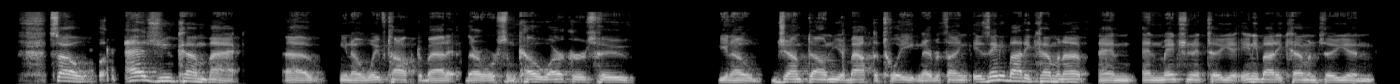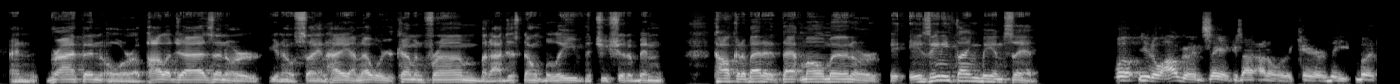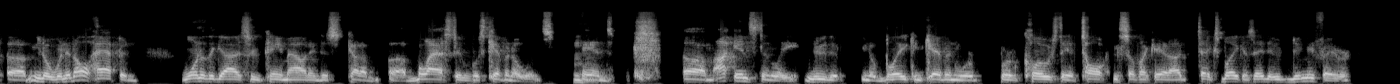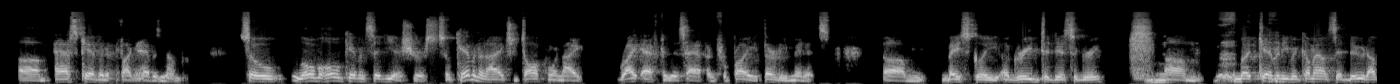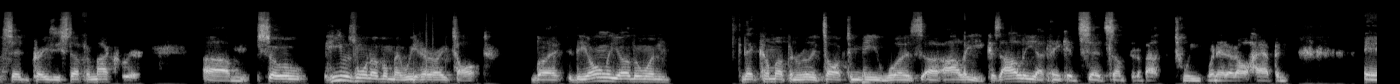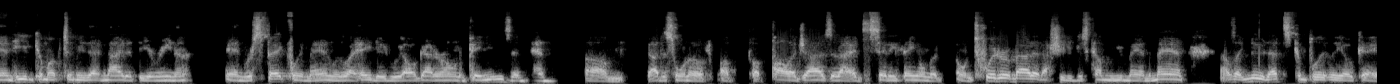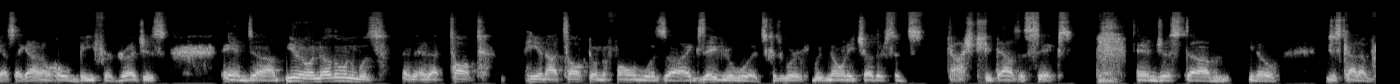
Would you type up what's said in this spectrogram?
So as you come back, uh, you know, we've talked about it. There were some coworkers who, you know, jumped on you about the tweet and everything. Is anybody coming up and and mentioning it to you? Anybody coming to you and and griping or apologizing or you know saying, "Hey, I know where you're coming from, but I just don't believe that you should have been talking about it at that moment." Or is anything being said? Well, you know, I'll go ahead and say it because I, I, don't really care. The but um, you know, when it all happened, one of the guys who came out and just kind of uh, blasted was Kevin Owens, mm-hmm. and um, I instantly knew that you know Blake and Kevin were were close. They had talked and stuff like that. I text Blake and say, "Dude, do me a favor, um, ask Kevin if I can have his number." So lo and behold, Kevin said, "Yeah, sure." So Kevin and I actually talked one night right after this happened for probably thirty minutes. um, basically agreed to disagree. Mm-hmm. Um, but Kevin even come out and said, "Dude, I've said crazy stuff in my career." Um, so he was one of them, and we had already talked. But the only other one that come up and really talked to me was uh, Ali, because Ali, I think, had said something about the tweet when it had all happened, and he'd come up to me that night at the arena and respectfully, man, was like, "Hey, dude, we all got our own opinions, and and um, I just want to uh, apologize that I had said anything on the on Twitter about it. I should have just come to you man to man. I was like, dude, that's completely okay. I was like, I don't hold beef or grudges. And uh, you know, another one was that talked. He and I talked on the phone was uh, Xavier Woods because we're we've known each other since gosh 2006, and just um, you know, just kind of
